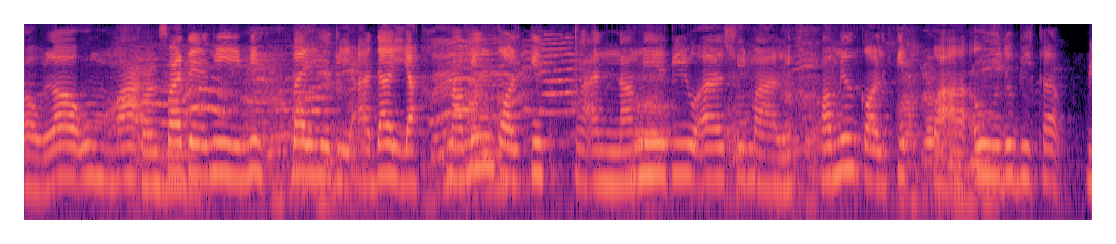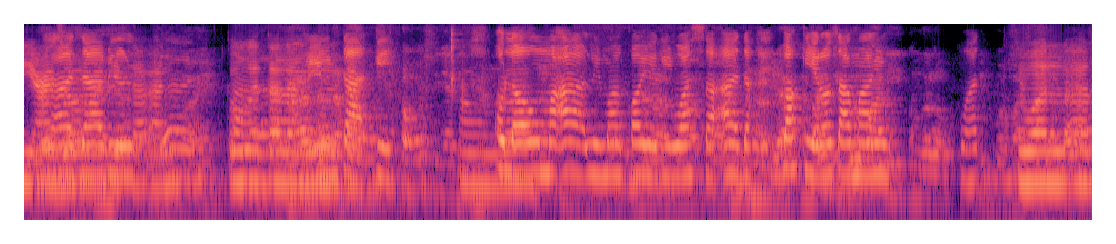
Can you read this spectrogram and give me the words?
Allahumma fadni min bayri adaya na min kolki na annamiri wa asimali wa min kolki wa a'udhu bika bi'azabil an tuwatala min ta'ti Allahumma alima khairi wa sa'ada bakira samari wa wal ar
